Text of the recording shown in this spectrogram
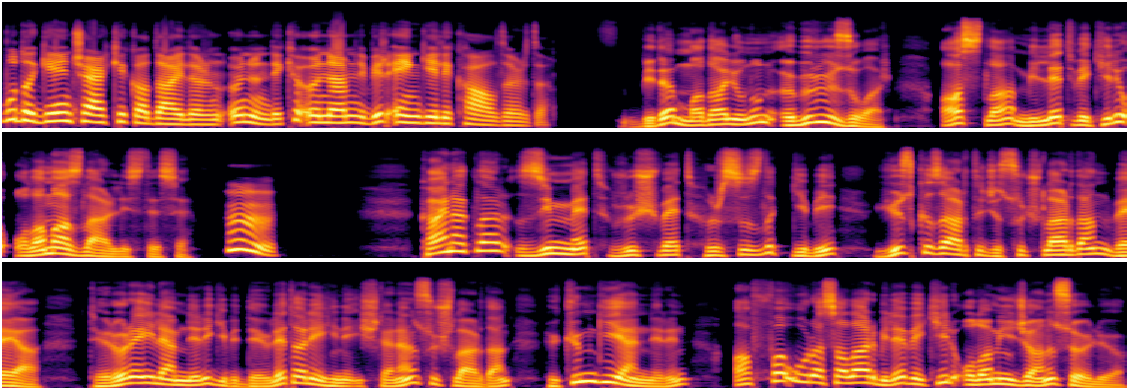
Bu da genç erkek adayların önündeki önemli bir engeli kaldırdı. Bir de madalyonun öbür yüzü var. Asla milletvekili olamazlar listesi. Hmm, Kaynaklar zimmet, rüşvet, hırsızlık gibi yüz kızartıcı suçlardan veya terör eylemleri gibi devlet aleyhine işlenen suçlardan hüküm giyenlerin affa uğrasalar bile vekil olamayacağını söylüyor.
